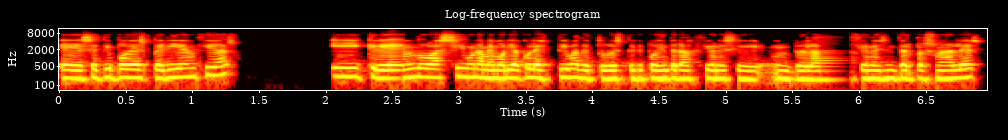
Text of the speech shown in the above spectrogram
ese tipo de experiencias y creando así una memoria colectiva de todo este tipo de interacciones y relaciones interpersonales,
